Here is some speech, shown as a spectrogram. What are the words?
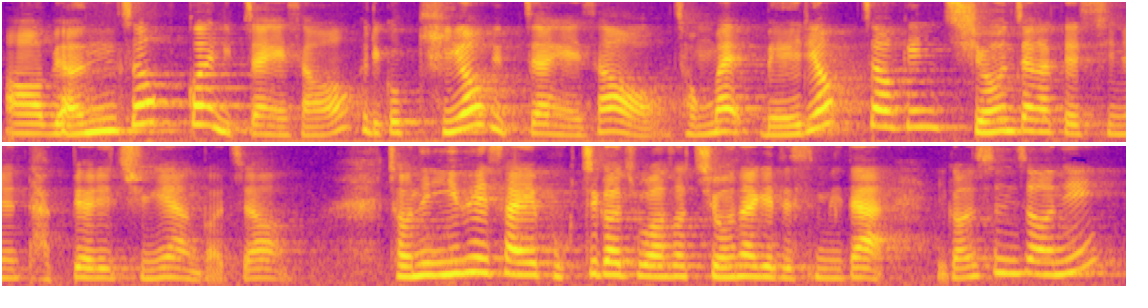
어, 면접관 입장에서 그리고 기업 입장에서 정말 매력적인 지원자가 될 수 있는 답변이 중요한 거죠. 저는 이 회사의 복지가 좋아서 지원하게 됐습니다. 이건 순전히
